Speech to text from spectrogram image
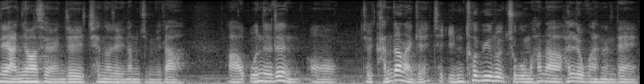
네 안녕하세요. NJ 채널의 이남주입니다. 아, 오늘은 어, 저희 간단하게 제 인터뷰를 조금 하나 하려고 하는데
